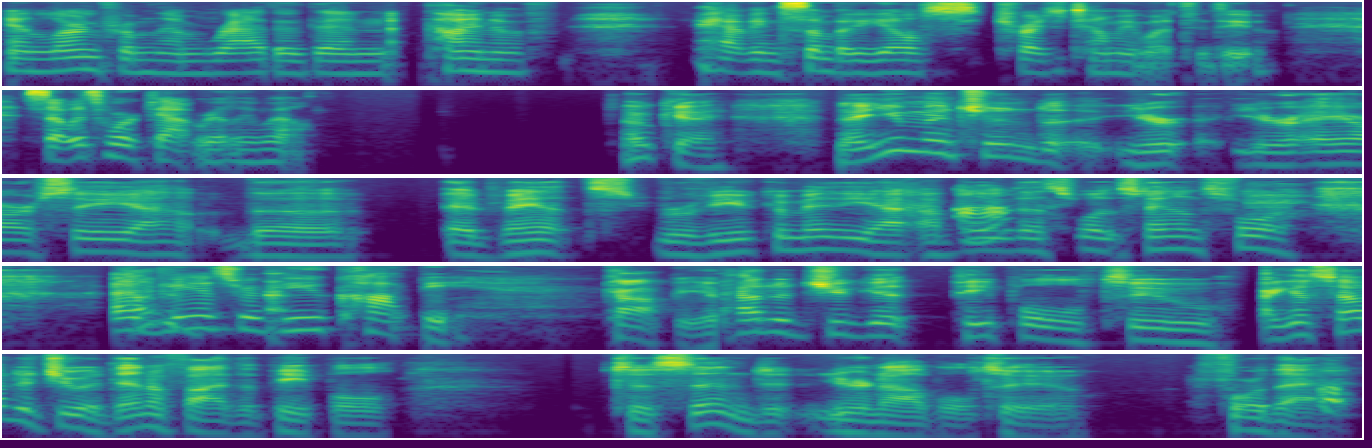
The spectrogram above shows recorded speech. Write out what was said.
and learn from them rather than kind of having somebody else try to tell me what to do. So it's worked out really well. Okay. Now you mentioned your your ARC, uh, the Advanced Review Committee. I, I believe uh-huh. that's what it stands for. Advanced did, Review Copy. Copy. How did you get people to? I guess how did you identify the people to send your novel to for that? Well,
